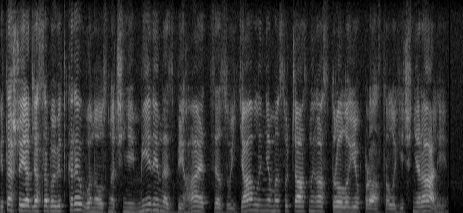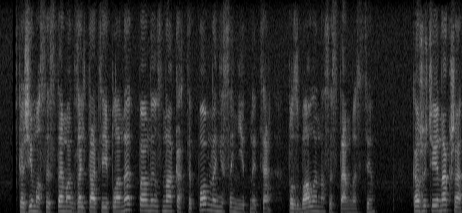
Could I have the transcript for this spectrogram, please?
І те, що я для себе відкрив, воно у значній мірі не збігається з уявленнями сучасних астрологів про астрологічні реалії. Скажімо, система екзальтації планет в певних знаках це повна нісенітниця, позбавлена системності. Кажучи інакше,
